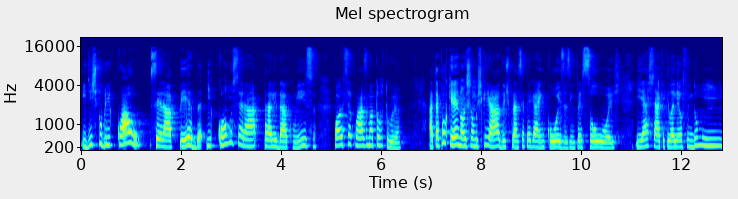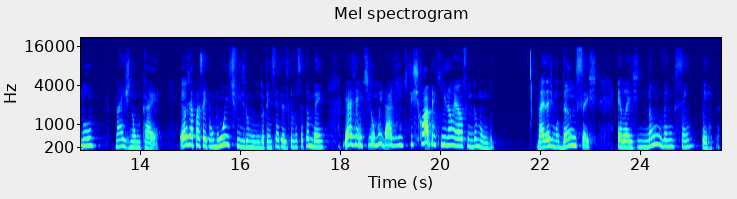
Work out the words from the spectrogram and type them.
e descobrir qual será a perda e como será para lidar com isso pode ser quase uma tortura. Até porque nós somos criados para se apegar em coisas, em pessoas e achar que aquilo ali é o fim do mundo, mas nunca é. Eu já passei por muitos fins do mundo, eu tenho certeza que você também. E a gente, uma idade, a gente descobre que não é o fim do mundo. Mas as mudanças, elas não vêm sem perda.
